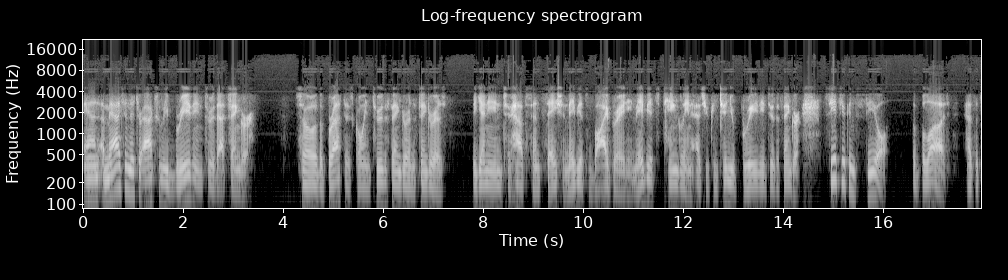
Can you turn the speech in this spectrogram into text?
And imagine that you're actually breathing through that finger. So the breath is going through the finger and the finger is beginning to have sensation. Maybe it's vibrating. Maybe it's tingling as you continue breathing through the finger. See if you can feel the blood as it's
